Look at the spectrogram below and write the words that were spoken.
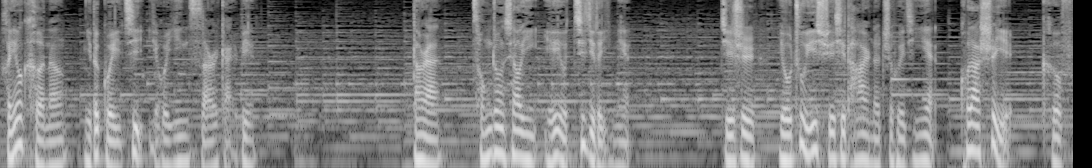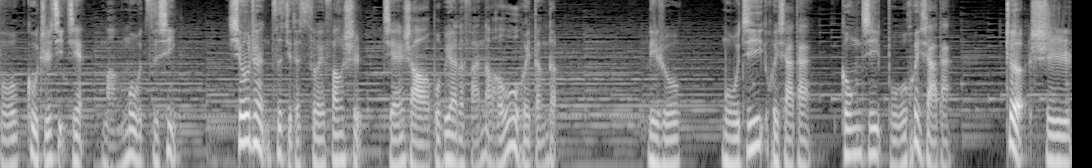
很有可能你的轨迹也会因此而改变。当然，从众效应也有积极的一面，即是有助于学习他人的智慧经验，扩大视野。克服固执己见、盲目自信，修正自己的思维方式，减少不必要的烦恼和误会等等。例如，母鸡会下蛋，公鸡不会下蛋，这是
